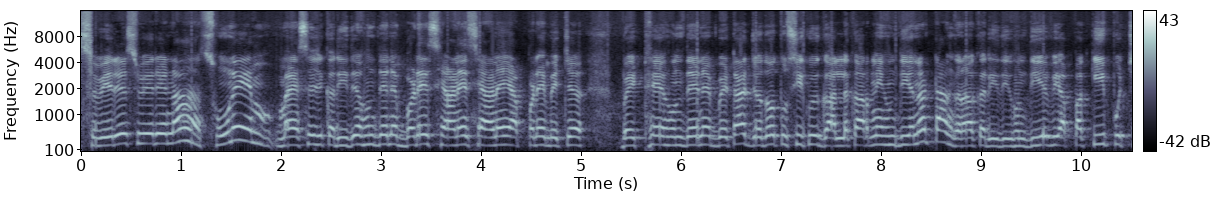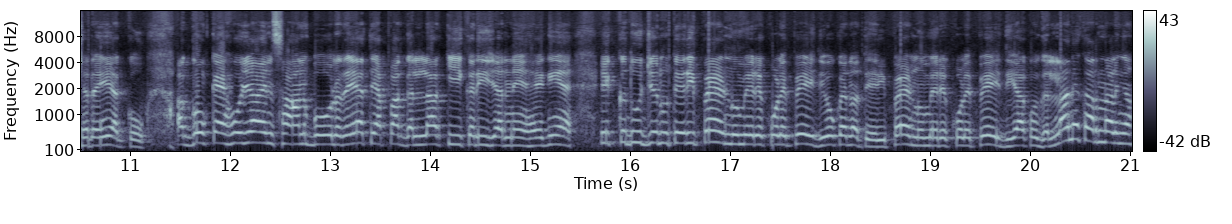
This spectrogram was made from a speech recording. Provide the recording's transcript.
ਸਵੇਰੇ ਸਵੇਰੇ ਨਾ ਸੋਹਣੇ ਮੈਸੇਜ ਕਰੀਦੇ ਹੁੰਦੇ ਨੇ, ਬੜੇ ਸਿਆਣੇ ਸਿਆਣੇ ਆਪਣੇ ਵਿੱਚ ਬੈਠੇ ਹੁੰਦੇ ਨੇ। ਬੇਟਾ, ਜਦੋਂ ਤੁਸੀਂ ਕੋਈ ਗੱਲ ਕਰਨੀ ਹੁੰਦੀ ਹੈ ਨਾ, ਢੰਗ ਨਾਲ ਕਰੀਦੀ ਹੁੰਦੀ ਹੈ ਵੀ ਆਪਾਂ ਕੀ ਪੁੱਛ ਰਹੇ ਅੱਗੋਂ। ਅੱਗੋਂ ਕਿਹੋ ਜਿਹਾ ਇਨਸਾਨ ਬੋਲ ਰਿਹਾ ਤੇ ਆਪਾਂ ਗੱਲਾਂ ਕੀ ਕਰੀ ਜਾਂਦੇ ਹੈਗੇ ਆ ਇੱਕ ਦੂਜੇ ਨੂੰ ਤੇਰੀ ਭੈਣ ਨੂੰ ਮੇਰੇ ਕੋਲੇ ਭੇਜ ਦਿਓ ਕਹਿੰਦਾ ਤੇਰੀ ਭੈਣ ਨੂੰ ਮੇਰੇ ਕੋਲੇ ਭੇਜ ਦਿਆ ਕੋਈ ਗੱਲਾਂ ਨੇ ਕਰਨ ਵਾਲੀਆਂ?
